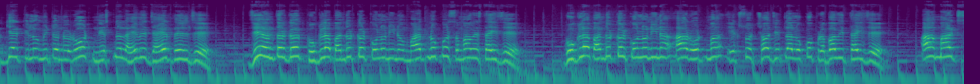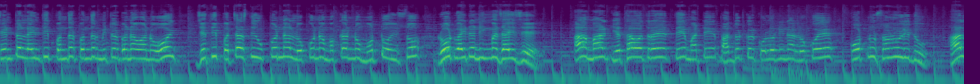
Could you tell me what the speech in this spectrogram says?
અગિયાર કિલોમીટરનો રોડ નેશનલ હાઈવે જાહેર થયેલ છે, જે અંતર્ગત ઘોઘલા બાંદોડકર કોલોનીનો માર્ગનો પણ સમાવેશ થાય છે. ઘોઘલા બાંદોડકર કોલોનીના આ રોડમાં એકસો છ જેટલા લોકો પ્રભાવિત થાય છે. આ માર્ગ સેન્ટ્રલ લાઇનથી પંદર પંદર મીટર બનાવવાનો હોય જેથી પચાસથી ઉપરના લોકોના મકાનનો મોટો હિસ્સો રોડ વાઇડનિંગમાં જાય છે. આ માર્ગ યથાવત રહે તે માટે બાંદોડકર કોલોનીના લોકોએ કોર્ટનું શરણું લીધું. હાલ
